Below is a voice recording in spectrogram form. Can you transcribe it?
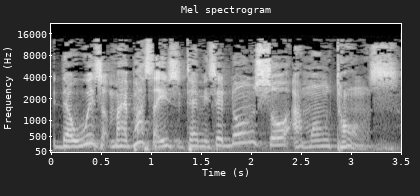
the wisdom. My pastor used to tell me, say, don't sow among tongues.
